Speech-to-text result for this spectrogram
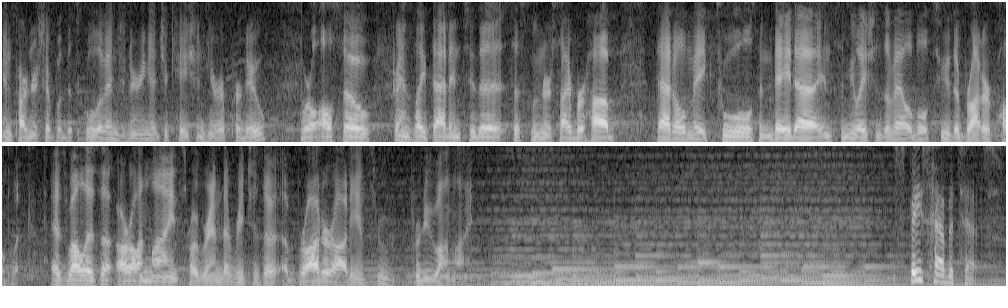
in partnership with the School of Engineering Education here at Purdue. We'll also translate that into the Cislunar Cyber Hub that'll make tools and data and simulations available to the broader public, as well as uh, our online program that reaches a, a broader audience through Purdue Online. Space habitats,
